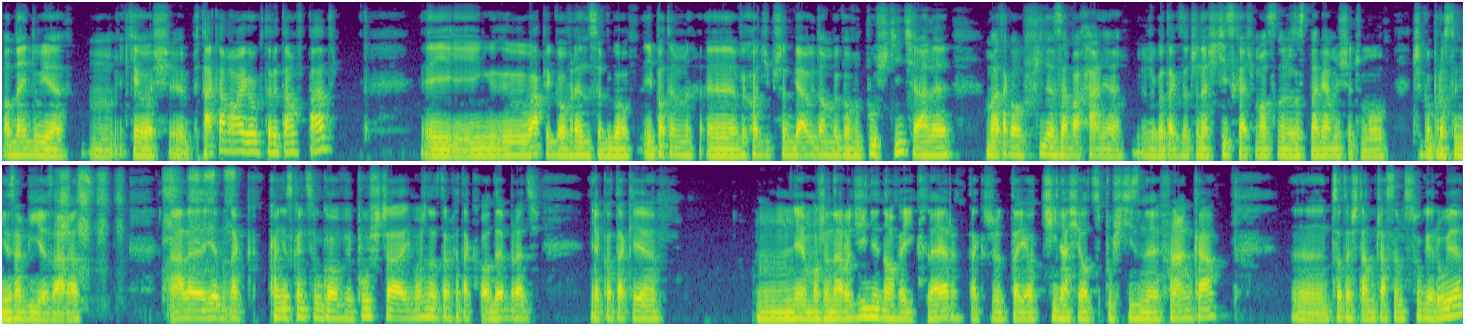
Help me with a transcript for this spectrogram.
odnajduje mm, jakiegoś ptaka małego, który tam wpadł i łapie go w ręce go, i potem wychodzi przed Biały Dom, by go wypuścić, ale ma taką chwilę zawahania, że go tak zaczyna ściskać mocno, że zastanawiamy się, czy, mu, czy go po prostu nie zabije zaraz. Ale jednak koniec końców go wypuszcza i można to trochę tak odebrać jako takie mm, nie wiem, może narodziny nowej Claire, także tutaj odcina się od spuścizny Franka, y, co też tam czasem sugeruje.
